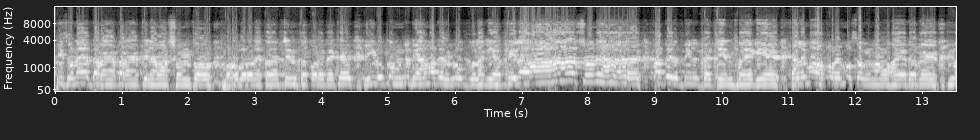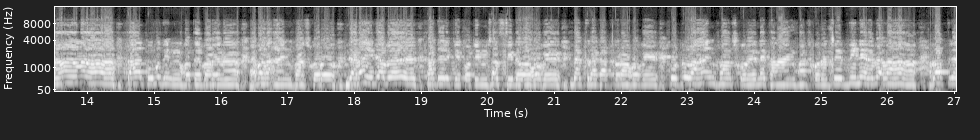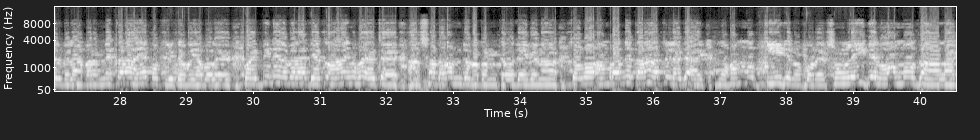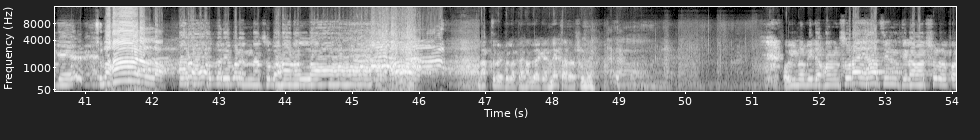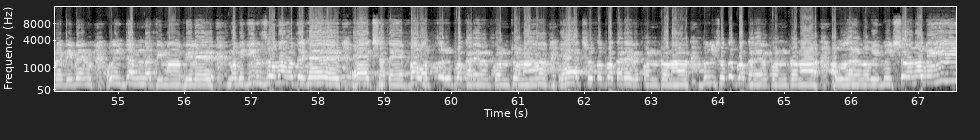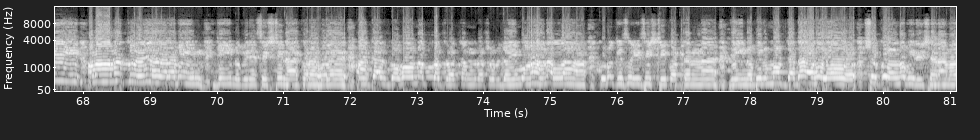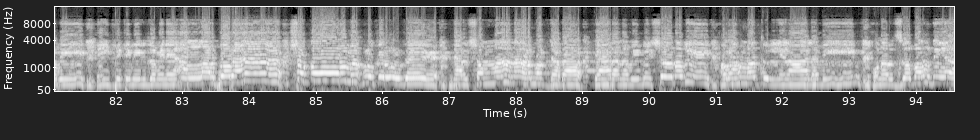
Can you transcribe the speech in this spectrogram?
পিছনে দাঁড়ায় দাঁড়ায় বড় বড় নেতারা চিন্তা করে দেখে, এইরকম যদি আমাদের তাদের দিলটা চেঞ্জ হয়ে গিয়ে পরে মুসলমান হয়ে যাবে। না না, তা কোনোদিন হতে পারে না। এবার আইন পাশ করো, যারাই যাবে, তাদেরকে কঠিন শাস্তি দেওয়া হবে, বেত্রাঘাত করা হবে। কঠোর আইন পাশ করে, নেতারা আইন পাশ করেছে, দিনের বেলা, রাত্রের বেলা আবার নেতারা একত্রিত হইয়া বলে কয়েকদিনের দিনের বেলা যেহেতু আইন হয়েছে আর সাধারণ জনগণ কেউ যাইবে না চলো আমরা নেতারা চলে যাই। মোহাম্মদ কি যেন পরে শুনলেই যেন মজা লাগে। সুবাহান আল্লাহ আর বলেন না সুবাহান আল্লাহ রাত্রের বেলা দেখা যায় নেতারা শুনে। ওই নবী যখন সুরাই হাসিন তিলাওয়াত শুরু করে দিবেন, ওই জান্নাতি মাহফিলে নবীজির জবান থেকে একসাথে বাহাত্তর প্রকারের কণ্ঠনা, একশত প্রকারের কণ্ঠনা দুই শত প্রকারের কণ্ঠনা। আল্লাহ নবী, বিশ্ব নবী যেই নবীর সৃষ্টি না করা হলে আকাশ, গ্রহ, নক্ষত্র, চন্দ্র, সূর্য মহান আল্লাহ কোনো কিছুই সৃষ্টি করতেন না। যেই নবীর মর্যাদা হলো সকল নবীর সেরা নবী। এই পৃথিবীর জমিনে আল্লাহর পরে সকল মখলুকের ঊর্ধ্বে, যার সম্মান আর মর্যাদা প্যারা নবী, বিশ্ব নবী রহমাতুল্লিল আলামিন, ওনার জবান দিয়া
